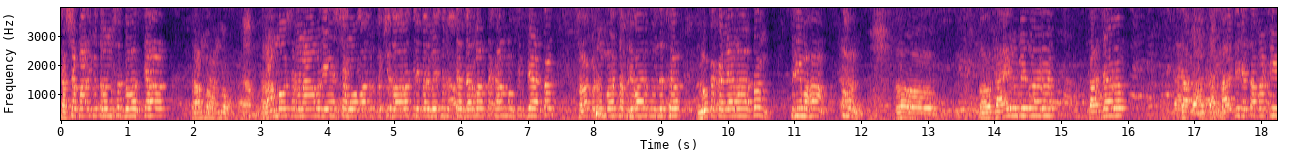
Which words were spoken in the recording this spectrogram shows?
కశ్యపాదికృతవంశద్భవస్య రాంభో రాంభో శర్మనామదేశ మోపాదుర్దక్షిద్వారా శ్రీ పరమేశ్వర ధర్మార్థ కామ సిద్ధార్థం స్వకుటుంబ సపరివార సదస్య లోక కళ్యాణార్థం खासदार भारतीय जनता पार्टी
